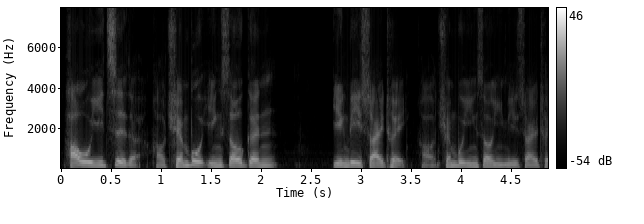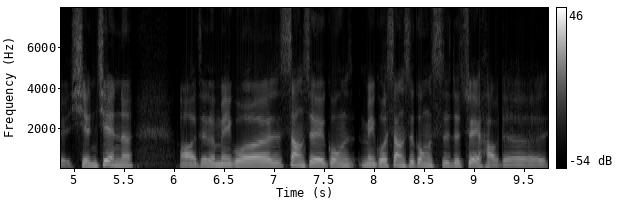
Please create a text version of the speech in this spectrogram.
毫无一致的，好，全部营收跟盈利衰退，好，全部营收盈利衰退，显见呢。哦，这个美国上市公美国上市公司的最好的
